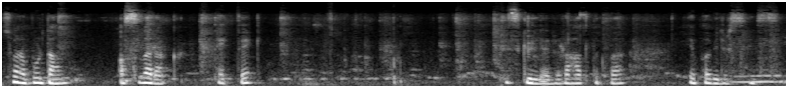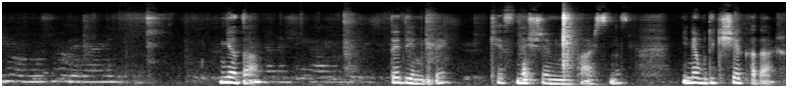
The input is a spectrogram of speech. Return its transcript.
Sonra buradan asılarak tek tek püskülleri rahatlıkla yapabilirsiniz. Ya da dediğim gibi kesme işlemini yaparsınız. Yine bu dikişe kadar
